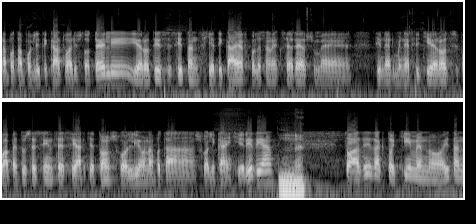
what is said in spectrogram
από τα πολιτικά του Αριστοτέλη. Οι ερωτήσεις ήταν σχετικά εύκολες αν εξαιρέσουμε την ερμηνευτική ερώτηση που απαιτούσε σύνθεση αρκετών σχολείων από τα σχολικά εγχειρίδια. Ναι. Το αδίδακτο κείμενο ήταν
